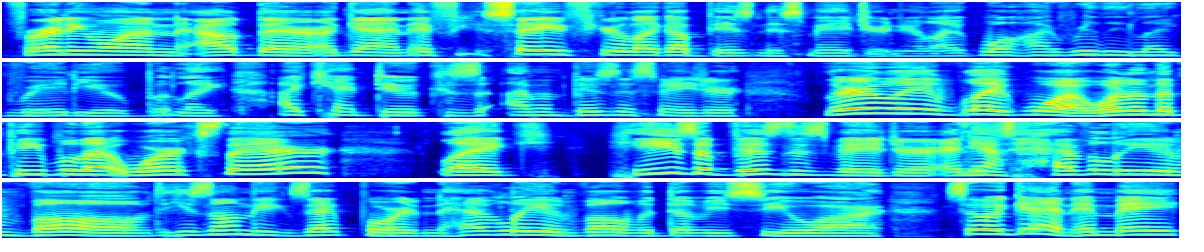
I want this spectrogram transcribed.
for anyone out there again, if you say if you're like a business major and you're like, "Well, I really like radio, but like I can't do it cuz I'm a business major." Literally like what? One of the people that works there, like he's a business major and Yeah. he's heavily involved. He's on the exec board and heavily involved with WCUR. So again, it may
